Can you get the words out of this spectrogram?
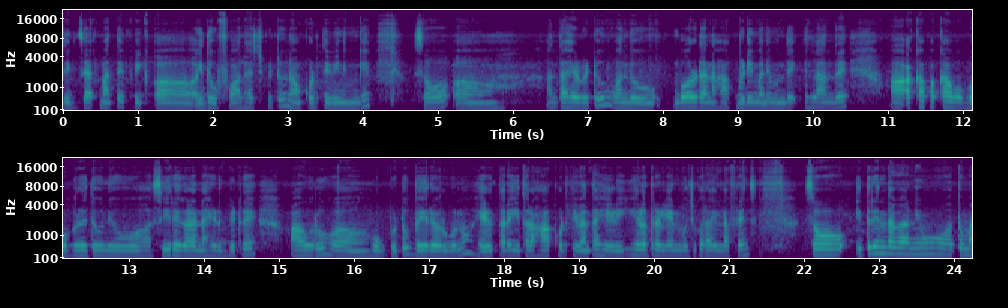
ಜಿಗ್ಜ್ಯಾಕ್ ಮತ್ತು ಪಿಕ್ ಇದು ಫಾಲ್ ಹಚ್ಚಿಬಿಟ್ಟು ನಾವು ಕೊಡ್ತೀವಿ ನಿಮಗೆ. ಸೊ ಅಂತ ಹೇಳಿಬಿಟ್ಟು ಒಂದು ಬೋರ್ಡನ್ನು ಹಾಕಿಬಿಡಿ ಮನೆ ಮುಂದೆ. ಇಲ್ಲಾಂದರೆ ಅಕ್ಕಪಕ್ಕ ಒಬ್ಬೊಬ್ರದ್ದು ನೀವು ಸೀರೆಗಳನ್ನು ಹಿಡಿದ್ಬಿಟ್ರೆ ಅವರು ಹೋಗ್ಬಿಟ್ಟು ಬೇರೆಯವ್ರಿಗೂ ಹೇಳ್ತಾರೆ, ಈ ಥರ ಹಾಕ್ಕೊಡ್ತೀವಿ ಅಂತ ಹೇಳಿ. ಹೇಳೋದ್ರಲ್ಲಿ ಏನು ಮುಜುಗರ ಇಲ್ಲ ಫ್ರೆಂಡ್ಸ್. ಸೊ ಇದರಿಂದಾಗ ನೀವು ತುಂಬಾ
